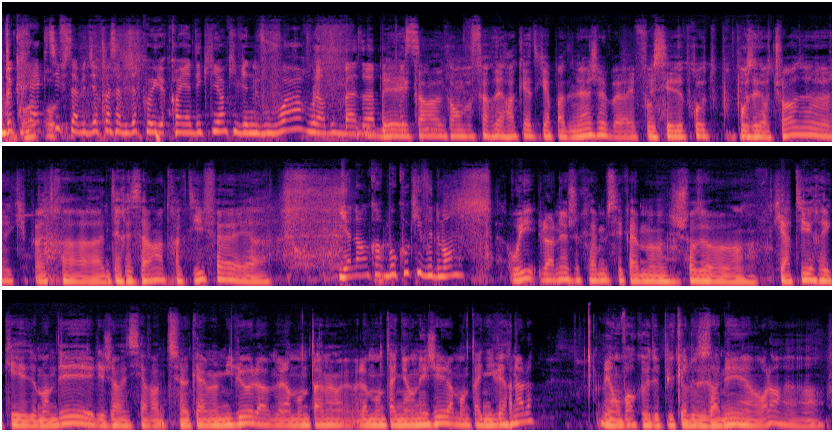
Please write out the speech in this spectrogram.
Donc réactif, ça veut dire quoi? Ça veut dire que quand il y a des clients qui viennent vous voir, vous leur dites bah ça va pas être quand, quand, on veut faire des raquettes, qu'il n'y a pas de neige, bah, il faut essayer de proposer autre chose euh, qui peut être euh, intéressant, attractif et il y en a encore beaucoup qui vous demandent Oui, la neige, quand c'est quand même une chose euh, qui attire et qui est demandée. Les gens ici avant, c'est quand même un milieu, la, montagne, la montagne enneigée, la montagne hivernale. Mais on voit que depuis quelques années, euh, voilà, euh,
